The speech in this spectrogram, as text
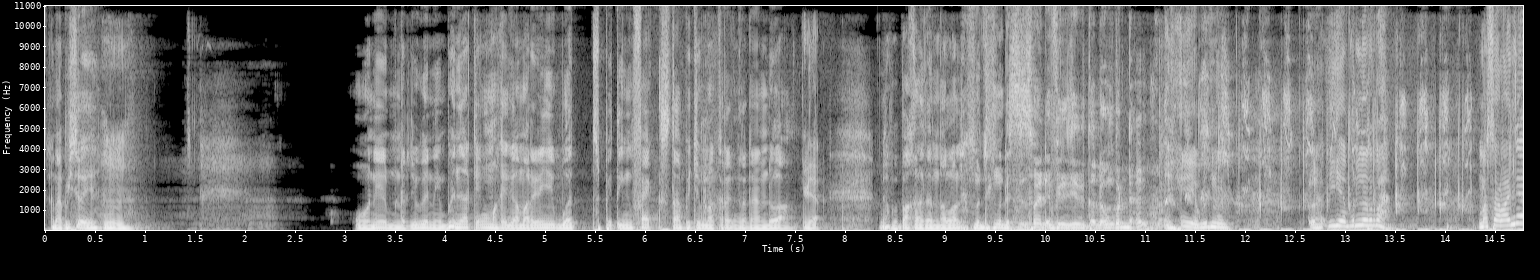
kena pisau ya Hmm. oh ini bener juga nih banyak yang pakai gambar ini buat spitting facts tapi cuma keren-kerenan doang Ya. nggak apa-apa kelihatan tolol yang penting udah sesuai definisi ditodong pedang iya benar. Lah iya benar lah. Masalahnya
